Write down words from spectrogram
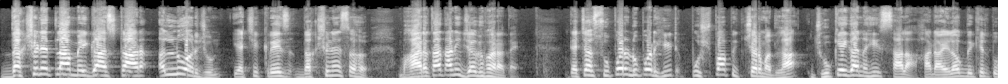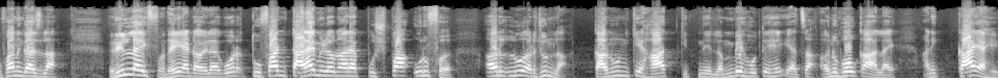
दक्षिणेतला मेगा स्टार अल्लू अर्जुन याची क्रेज दक्षिणेसह भारतात आणि जगभरात आहे. त्याच्या सुपर डुपर हिट पुष्पा पिक्चरमधला झुकेगा नाही साला हा डायलॉग देखील तुफान गाजला. रिल लाईफमध्ये या डायलॉगवर तुफान टाळ्या मिळवणाऱ्या पुष्पा उर्फ अल्लू अर्जुनला कानून के हात कितने लंबे होते हे याचा अनुभव का आलाय आणि काय आहे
